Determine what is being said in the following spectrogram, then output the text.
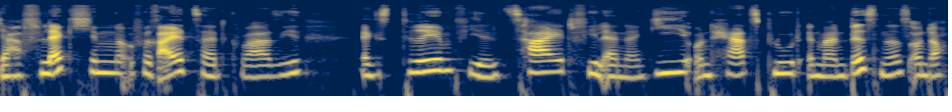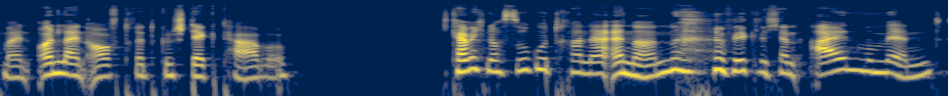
ja, Fleckchen Freizeit quasi, extrem viel Zeit, viel Energie und Herzblut in mein Business und auch meinen Online-Auftritt gesteckt habe. Ich kann mich noch so gut daran erinnern, wirklich an einen Moment,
